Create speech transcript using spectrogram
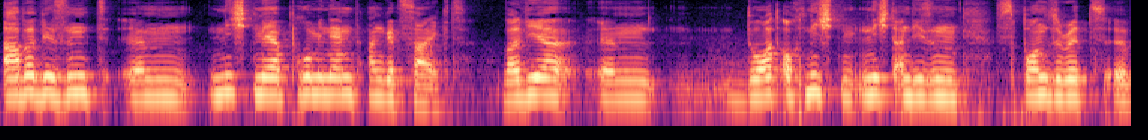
aber wir sind ähm, nicht mehr prominent angezeigt, weil wir ähm, dort auch nicht, nicht an diesem Sponsored äh,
